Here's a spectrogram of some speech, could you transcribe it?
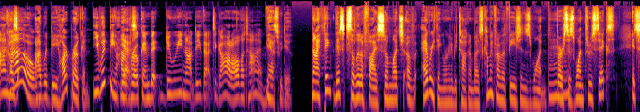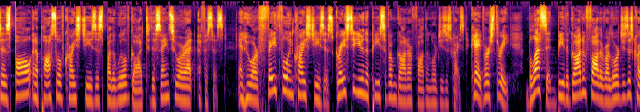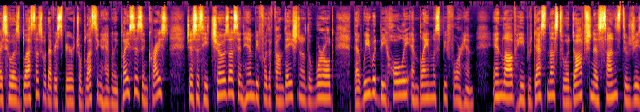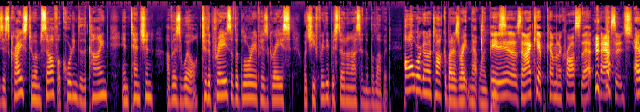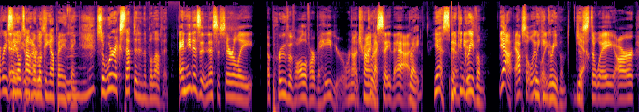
I know. I would be heartbroken. you would be heartbroken, but do we not do that to God all the time? Yes, we do. And I think this solidifies so much of everything we're going to be talking about. It's coming from Ephesians one mm-hmm. verses 1 through 6. It says, Paul, an apostle of Christ Jesus, by the will of God, to the saints who are at Ephesus and who are faithful in Christ Jesus. Grace to you and the peace of God our Father and Lord Jesus Christ. Okay, verse 3. Blessed be the God and Father of our Lord Jesus Christ, who has blessed us with every spiritual blessing in heavenly places in Christ, just as he chose us in him before the foundation of the world, that we would be holy and blameless before him. In love, he predestined us to adoption as sons through Jesus Christ to himself, according to the kind intention of his will, to the praise of the glory of his grace, which he freely bestowed on us in the beloved. All we're going to talk about is right in that one piece. is. And I kept coming across that passage Every single uh, time we're was- looking up anything. So we're accepted in the beloved. And he doesn't necessarily approve of all of our behavior. We're not trying Correct. to say that. Right. Yes, we Yeah, can grieve them. Yeah, absolutely. We can grieve them. just the way our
